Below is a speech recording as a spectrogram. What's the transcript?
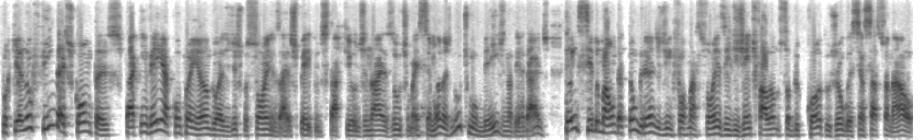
Porque no fim das contas, para quem vem acompanhando as discussões a respeito de Starfield nas últimas semanas, no último mês, na verdade, tem sido uma onda tão grande de informações e de gente falando sobre o quanto o jogo é sensacional,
